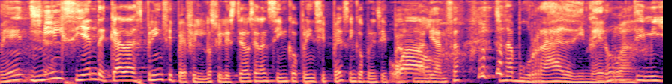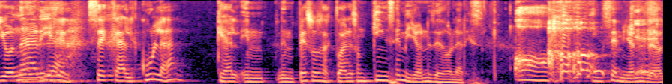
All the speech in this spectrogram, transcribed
mecha. 1100 de cada príncipe. Los filisteos eran cinco príncipes, cinco principados, Wow. una alianza. Es una burrada de dinero. Wow. Multimillonaria. se calcula que al- en, en pesos actuales son 15 millones de dólares. 15 millones ¿Qué? de dólares.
